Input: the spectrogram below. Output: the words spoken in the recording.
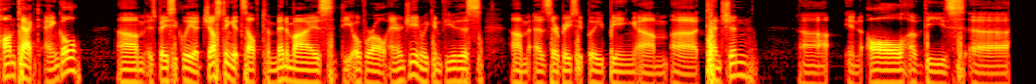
contact angle um, is basically adjusting itself to minimize the overall energy. And we can view this um, as there basically being uh, tension uh, in all of these uh,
